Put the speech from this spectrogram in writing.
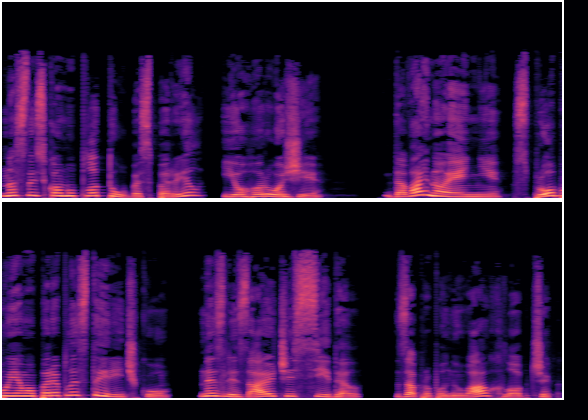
на слизькому плоту без перил і огорожі. Давай но, Енні, спробуємо переплести річку, не злізаючи з сідел, запропонував хлопчик.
